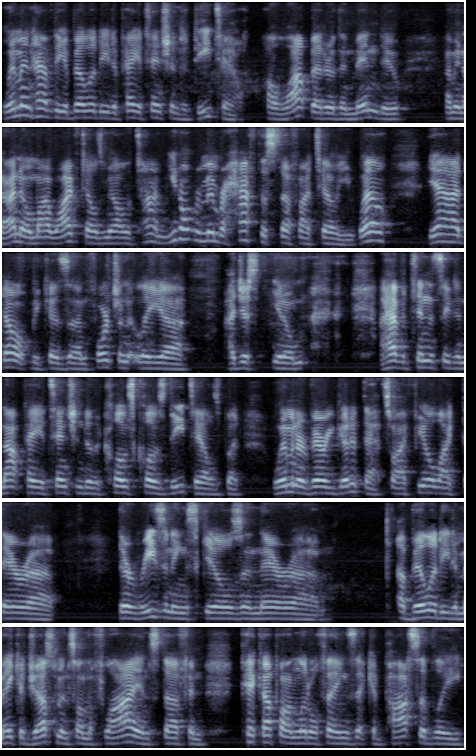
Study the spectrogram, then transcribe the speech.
women have the ability to pay attention to detail a lot better than men do i mean i know my wife tells me all the time you don't remember half the stuff i tell you. Well yeah i don't because unfortunately uh, i just you know i have a tendency to not pay attention to the close close details but women are very good at that. So i feel like their uh, their reasoning skills and their uh, ability to make adjustments on the fly and stuff and pick up on little things that could possibly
